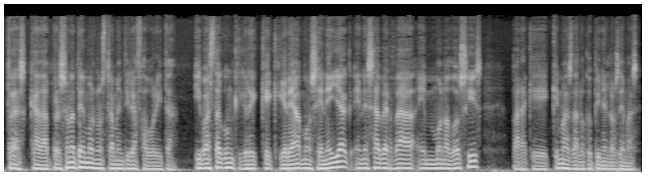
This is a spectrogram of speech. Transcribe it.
tras cada persona tenemos nuestra mentira favorita y basta con que, creamos en ella, en esa verdad en monodosis, para que qué más da lo que opinen los demás.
